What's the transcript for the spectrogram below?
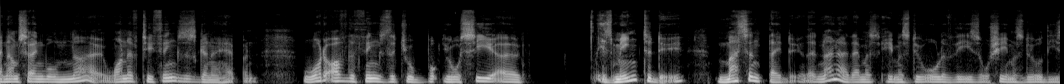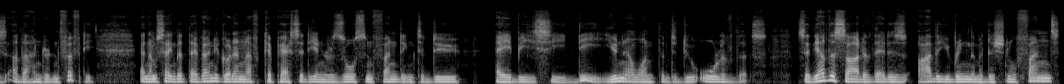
And I'm saying, well, no, one of two things is going to happen. What of the things that your your CEO is meant to do, mustn't they do? No, no, they must, he must do all of these or she must do all these other 150. And I'm saying, but they've only got enough capacity and resource and funding to do a, B, C, D. You now want them to do all of this. So the other side of that is either you bring them additional funds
